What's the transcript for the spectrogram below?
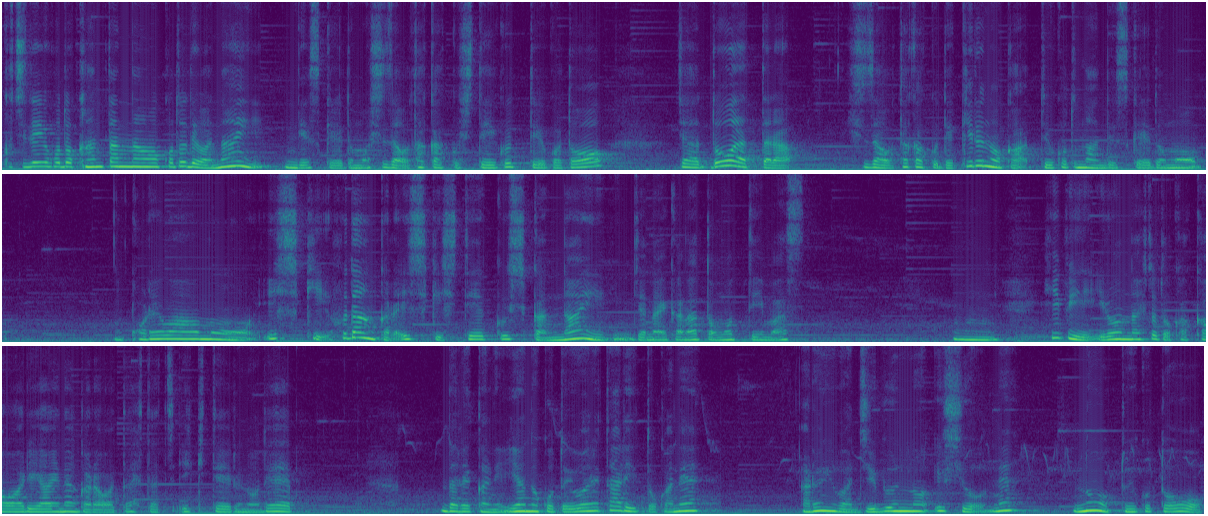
口で言うほど簡単なことではないんですけれども視座を高くしていくっていうことじゃあどうやったら視座を高くできるのかということなんですけれどもこれはもう意識普段から意識していくしかないんじゃないかなと思っています。うん、日々いろんな人と関わり合いながら私たち生きているので誰かに嫌なこと言われたりとかねあるいは自分の意思をねノーということを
